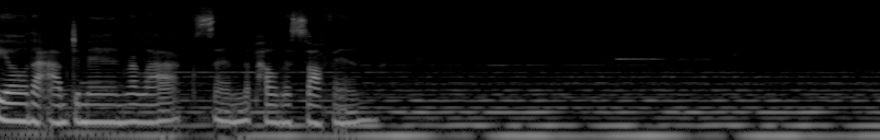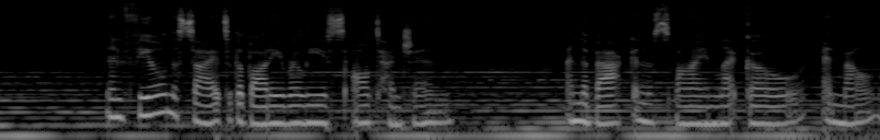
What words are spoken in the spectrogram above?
Feel the abdomen relax and the pelvis soften. And feel the sides of the body release all tension, and the back and the spine let go and melt.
